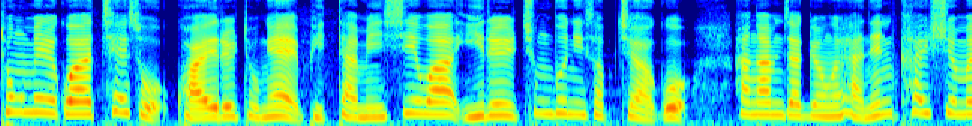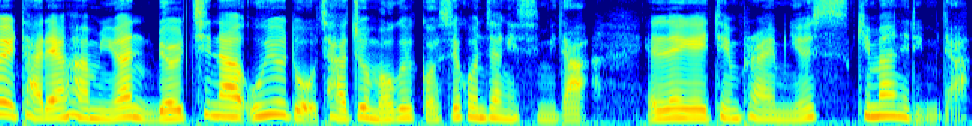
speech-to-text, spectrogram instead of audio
통밀과 채소, 과일을 통해 비타민 C와 E를 충분히 섭취하고 항암 작용을 하는 칼슘을 다량 함유한 멸치나 우유도 자주 먹을 것을 권장했습니다. LA18 프라임 뉴스 김하늘입니다.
